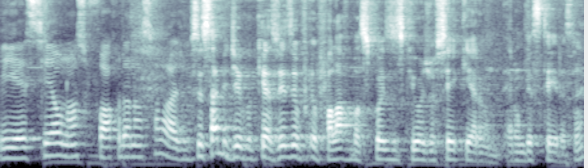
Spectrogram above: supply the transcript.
E esse é o nosso foco da nossa loja. Você sabe, Diego, que às vezes eu, eu falava umas coisas que hoje eu sei que eram, eram besteiras, né?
